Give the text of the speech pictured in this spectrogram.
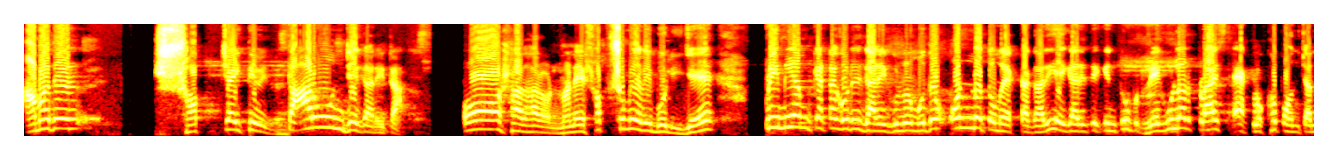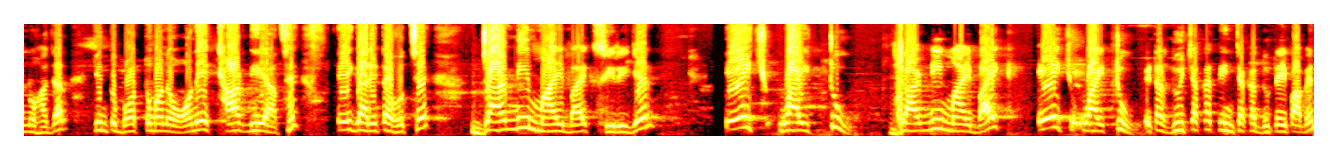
আমাদের সবচাইতে দারুণ যে গাড়িটা, অসাধারণ মানে সবসময় আমি বলি যে প্রিমিয়াম ক্যাটাগরির গাড়িগুলোর মধ্যে অন্যতম একটা গাড়ি, এই গাড়িতে কিন্তু রেগুলার প্রাইস এক লক্ষ পঞ্চান্ন হাজার, কিন্তু বর্তমানে অনেক ছাড় দিয়ে আছে। এই গাড়িটা হচ্ছে জার্নি মাই বাইক সিরিজের H Y two journey my bike H Y two এটার দুই চাকা, তিন চাকা দুটোই পাবেন।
